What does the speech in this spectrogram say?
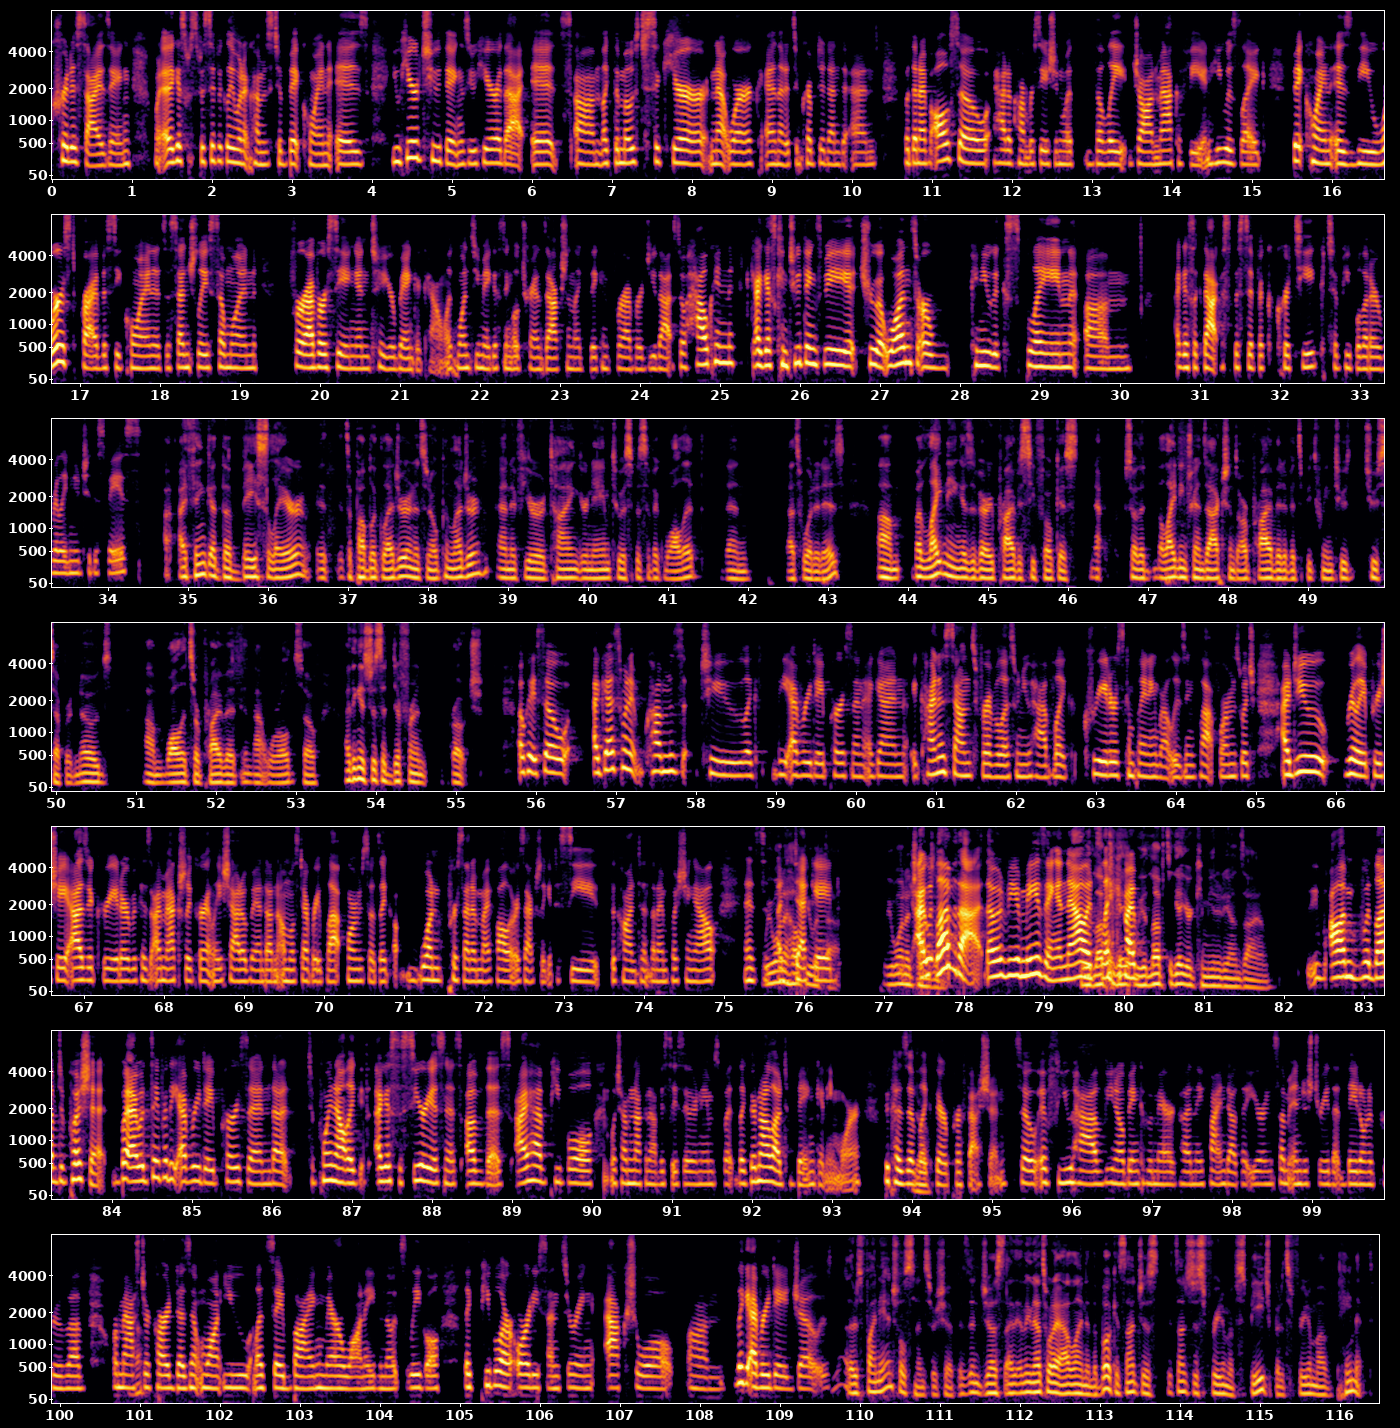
criticizing, I guess specifically when it comes to Bitcoin, is you hear two things. You hear that it's um, like the most secure network and that it's encrypted end to end. But then I've also had a conversation with the late John McAfee, and he was like, Bitcoin is the worst privacy coin. It's essentially someone forever seeing into your bank account. Like once you make a single transaction, like they can forever do that. So how can I guess can two things be true at once or can you explain um I guess like that specific critique to people that are really new to the space? I- think at the base layer, it, it's a public ledger and it's an open ledger. And if you're tying your name to a specific wallet, then that's what it is. Um, but Lightning is a very privacy focused network. So the, the Lightning transactions are private if it's between two two separate nodes. Um, wallets are private in that world. So I think it's just a different approach. Okay, so I guess when it comes to like the everyday person, again, it kind of sounds frivolous when you have like creators complaining about losing platforms, which I do really appreciate as a creator because I'm actually currently shadow banned on almost every platform. So it's like 1% of my followers actually get to see the content that I'm pushing out. And it's We want a to help you decade. We want to. I would love that. That would be amazing. And now We'd it's like get, we'd love to get your community on Zion. I would love to push it. But I would say for the everyday person that to point out like I guess the seriousness of this. I have people which I'm not going to obviously say their names, but like they're not allowed to bank anymore because of Yeah. like their profession. So if you have, you know, Bank of America and they find out that you're in some industry that they don't approve of or Mastercard doesn't want you let's say buying marijuana even though it's legal, like people are already censoring actual um like everyday joes. Yeah, there's financial censorship. Isn't just I think that's what I outlined in the book. It's not just it's not just freedom of speech, but it's freedom of payment.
